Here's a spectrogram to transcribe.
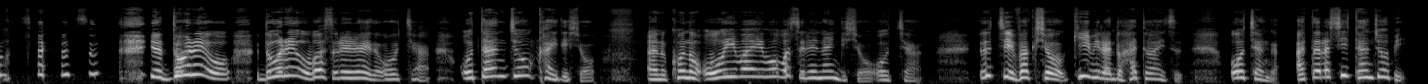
うございます。いや、どれを、どれを忘れないの、おーちゃん。お誕生会でしょ？あの、このお祝いを忘れないんでしょ？おーちゃん。うち爆笑、キーミランドハートアイズ。おーちゃんが新しい誕生日、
